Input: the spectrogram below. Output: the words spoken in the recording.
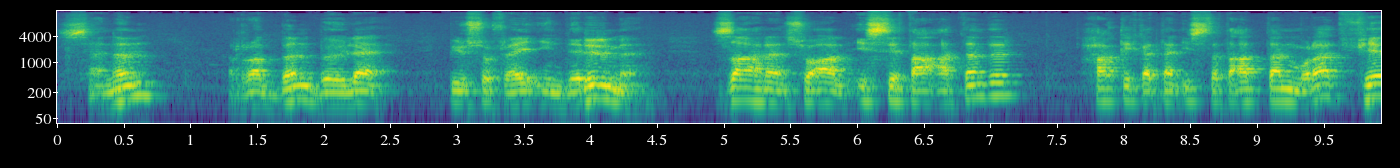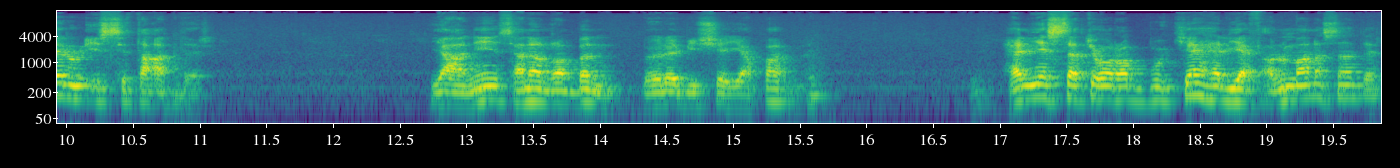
Senin Rabbin böyle bir sofrayı indirir mi? Zahren sual istitaattendir. Hakikaten istitaattan murat fiilul istitaattır. Yani senin Rabbin böyle bir şey yapar mı? Hel yestati'u rabbuke hel yef'alu manasındadır.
